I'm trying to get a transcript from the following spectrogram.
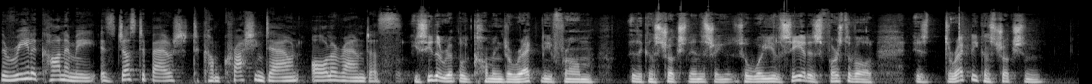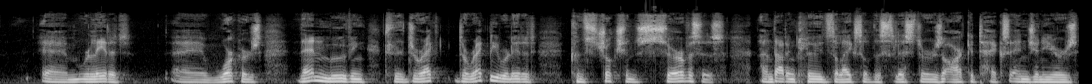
The real economy is just about to come crashing down all around us. You see the ripple coming directly from the construction industry. So where you'll see it is first of all is directly construction um, related uh, workers, then moving to the direct, directly related construction services, and that includes the likes of the solicitors, architects, engineers,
